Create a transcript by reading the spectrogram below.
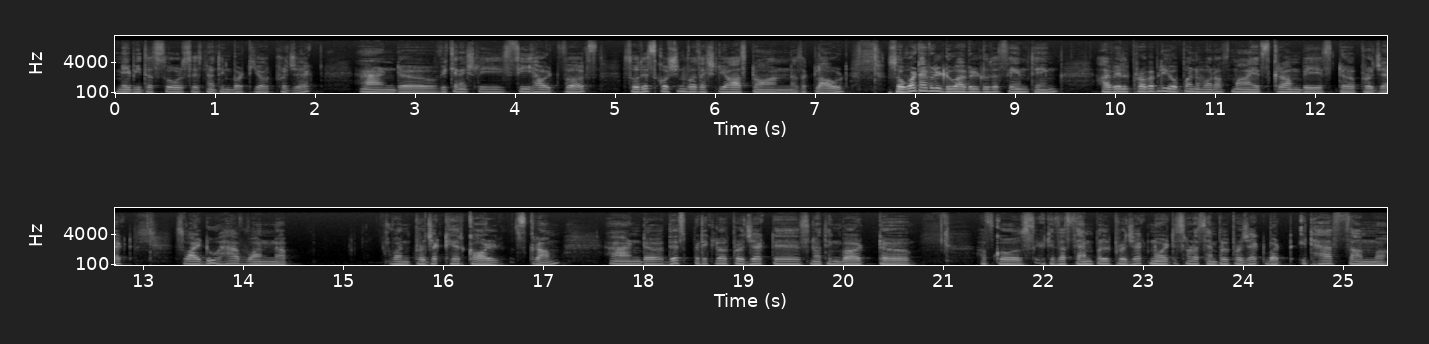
Maybe the source is nothing but your project. And uh, we can actually see how it works. So this question was actually asked on the cloud. So what i will do i will do the same thing I will probably open one of my Scrum based uh, project. So I do have one uh, one project here called Scrum, and uh, this particular project is nothing but, uh, of course, it is a sample project. No, it is not a sample project, but it has some uh,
